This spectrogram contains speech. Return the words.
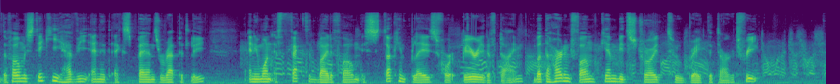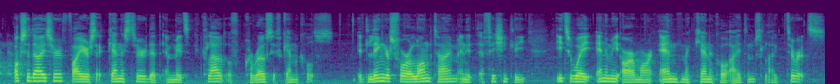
The foam is sticky, heavy and it expands rapidly, Anyone affected by the foam is stuck in place for a period of time, but the hardened foam can be destroyed to break the target free. Oxidizer fires a canister that emits a cloud of corrosive chemicals. It lingers for a long time and it efficiently eats away enemy armor and mechanical items like turrets.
